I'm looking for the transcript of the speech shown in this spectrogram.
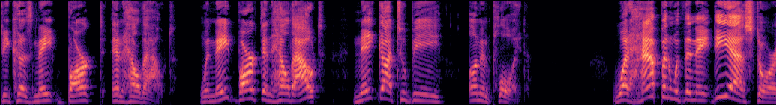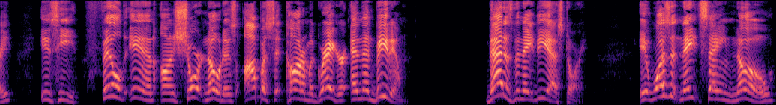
because Nate barked and held out. When Nate barked and held out, Nate got to be unemployed. What happened with the Nate Diaz story is he filled in on short notice opposite Conor McGregor and then beat him. That is the Nate Diaz story. It wasn't Nate saying no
